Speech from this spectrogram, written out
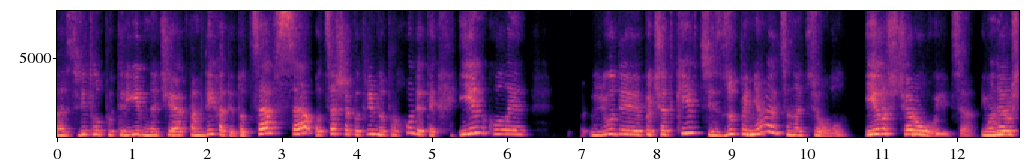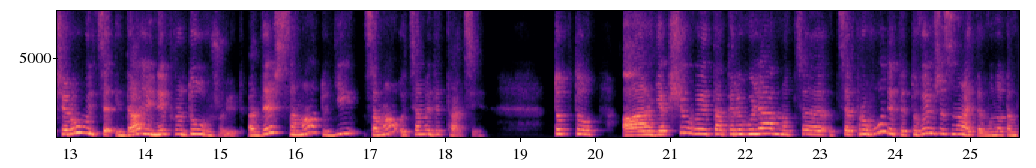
е, світло потрібне, чи як там дихати, то це все, оце ще потрібно проходити. Інколи люди, початківці, зупиняються на цьому і розчаровуються. І вони розчаровуються і далі не продовжують. А де ж сама тоді, сама оця медитація? Тобто, а якщо ви так регулярно це, це проводите, то ви вже знаєте, воно там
